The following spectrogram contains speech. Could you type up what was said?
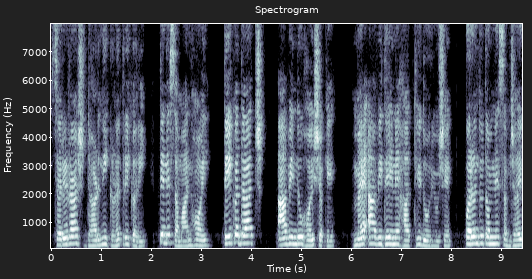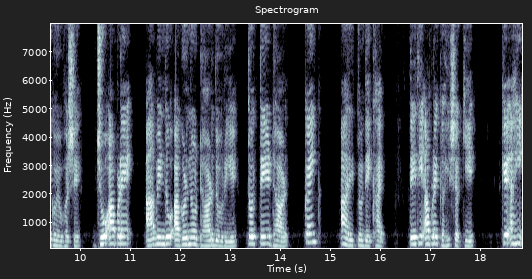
સરેરાશ ઢાળની ગણતરી કરી તેને સમાન હોય? તે કદાચ આ બિંદુ હોઈ શકે. મેં આ વિધેયને હાથથી દોર્યું છે, પરંતુ તમને સમજાઈ ગયું હશે. જો આપણે આ બિંદુ આગળનો ઢાળ દોરીએ, તો તે ઢાળ કંઈક આ રીતનું દેખાય. તેથી આપણે કહી શકીએ કે અહીં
